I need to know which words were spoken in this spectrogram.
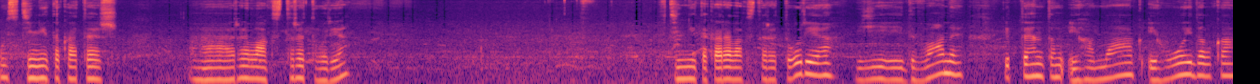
У стіні така теж е, релакс-територія. В тіні така релакс-територія, є і дивани під тентом, і гамак, і гойдалка.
